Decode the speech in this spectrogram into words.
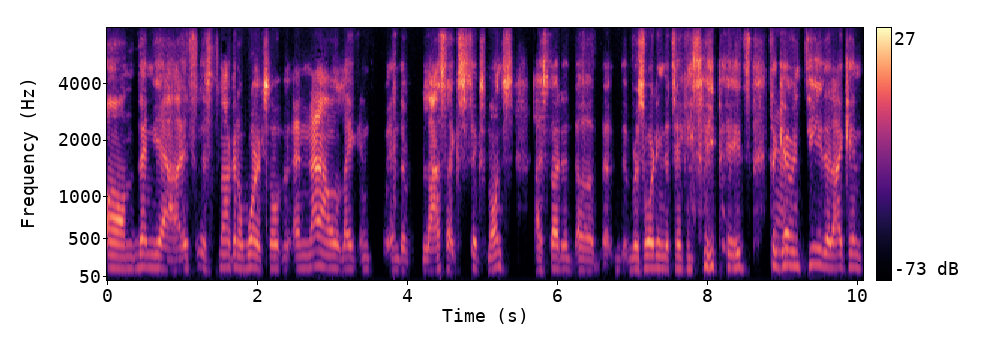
um, then yeah, it's it's not gonna work. So and now like in in the last like six months, I started uh, resorting to taking sleep aids to yeah. guarantee that I can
